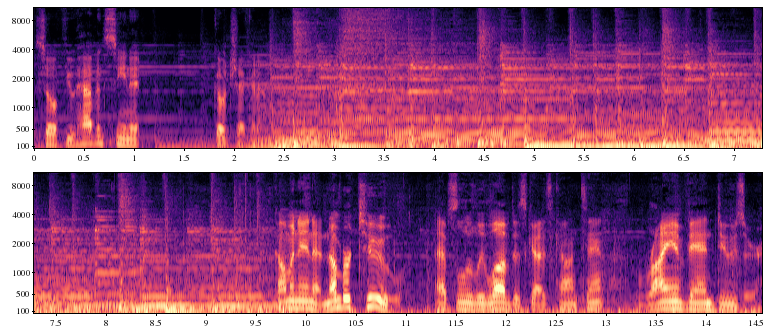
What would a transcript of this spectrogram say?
So if you haven't seen it, go check it out. Coming in at number two, absolutely love this guy's content, Ryan Van Duzer.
